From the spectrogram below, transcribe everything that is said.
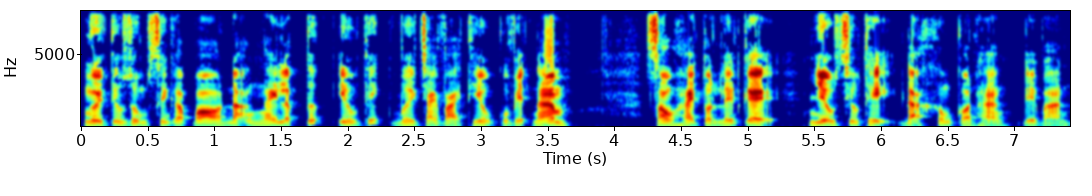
người tiêu dùng Singapore đã ngay lập tức yêu thích với trái vải thiều của Việt Nam. Sau 2 tuần lên kệ, nhiều siêu thị đã không còn hàng để bán.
